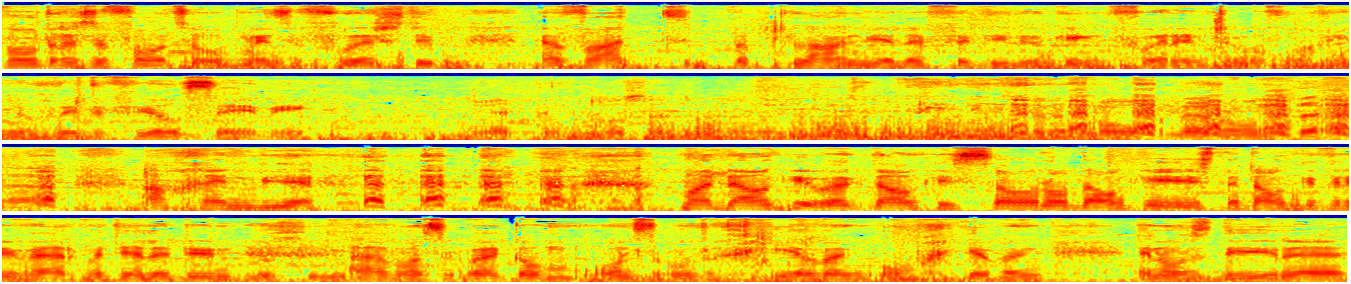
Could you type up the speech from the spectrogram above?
wildreservaat so op mense voorstoep. Nou wat beplan julle vir Dino King vorentoe of mag jy nog nie te veel sê nie? Nie. Ek dink ons het net vir 'n volgende ronde. Ag geen nee. maar dankie ook, dankie Sarah, dankie Esther, dankie vir die werk wat julle doen. Um, ons ook om ons omgewing, omgewing en ons diere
